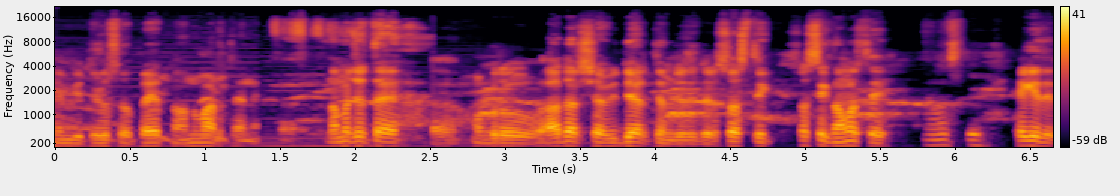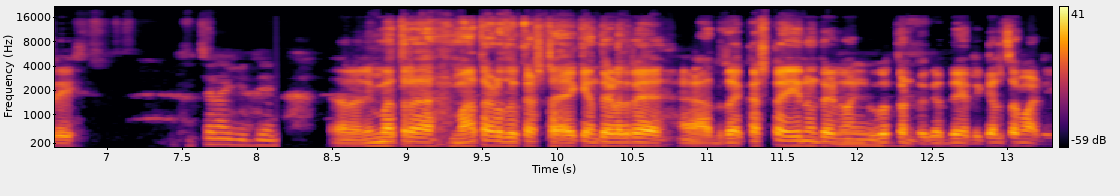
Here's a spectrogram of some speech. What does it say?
ನಿಮಗೆ ತಿಳಿಸುವ ಪ್ರಯತ್ನವನ್ನು ಮಾಡ್ತೇನೆ. ನಮ್ಮ ಜೊತೆ ಒಬ್ಬರು ಆದರ್ಶ ವಿದ್ಯಾರ್ಥಿ ನಮ್ಮ ಜೊತೆ ಇದ್ದಾರೆ. ಸ್ವಸ್ತಿಕ್ ಸ್ವಸ್ತಿಕ್ ನಮಸ್ತೆ. ನಮಸ್ತೆ. ಹೇಗಿದ್ದೀರಿ? ಚೆನ್ನಾಗಿದ್ದೇನೆ. ನಿಮ್ಮ ಹತ್ರ ಮಾತಾಡೋದು ಕಷ್ಟ ಯಾಕೆಂತ ಹೇಳಿದ್ರೆ ಅದ್ರ ಕಷ್ಟ ಏನು ಅಂತ ಹೇಳಿ ನಂಗೆ ಗೊತ್ತುಂಟು ಗದ್ದೆಯಲ್ಲಿ ಕೆಲಸ ಮಾಡಿ.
